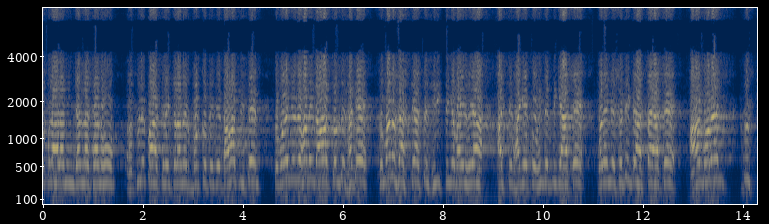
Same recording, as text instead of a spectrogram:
রকুল আলমিন জাল্লা শাহু রসুল পাক সালামের বরকতে যে দাওয়াত দিচ্ছেন তো বলেন যে যখন এই দাওয়াত চলতে থাকে, তো মানুষ আস্তে আস্তে সিরিক থেকে বাইর হইয়া আসতে থাকে, তহিদের দিকে আসে। বলেন যে সঠিক রাস্তায় আসে। আর বলেন, দুষ্ট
